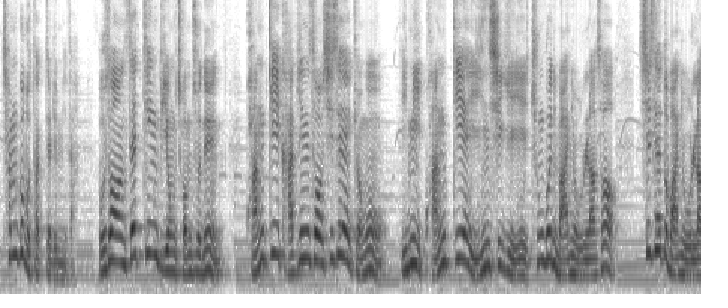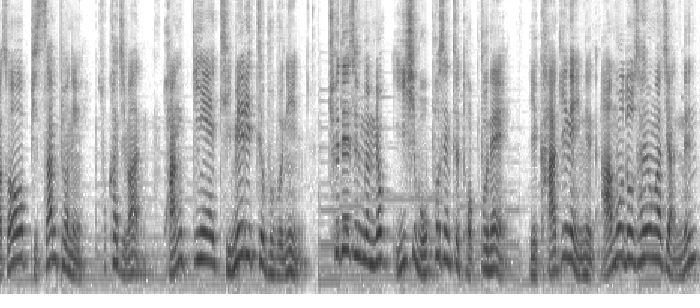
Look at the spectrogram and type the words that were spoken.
참고 부탁드립니다. 우선 세팅 비용 점수는 광기 각인서 시세의 경우 이미 광기의 인식이 충분히 많이 올라서 시세도 많이 올라서 비싼 편에 속하지만 광기의 디메리트 부분인 최대 생명력 25% 덕분에 이 각인에 있는 아무도 사용하지 않는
